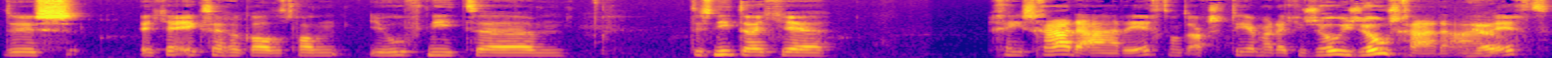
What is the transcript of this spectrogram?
Dus, weet je, ik zeg ook altijd van, je hoeft niet... ehm, het is niet dat je geen schade aanricht, want accepteer maar dat je sowieso schade aanricht.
